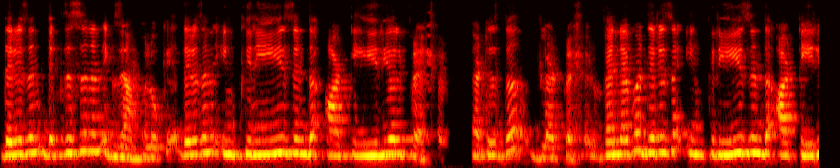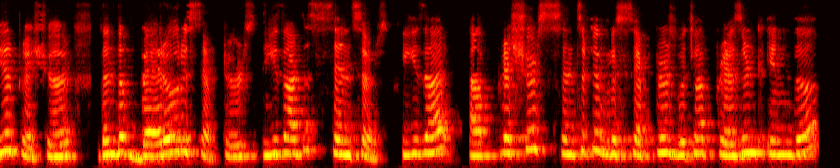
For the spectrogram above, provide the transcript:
there is an, this is an example, okay? There is an increase in the arterial pressure that is the blood pressure. Whenever there is an increase in the arterial pressure, then the baroreceptors, these are the sensors. These are uh, pressure sensitive receptors which are present in the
